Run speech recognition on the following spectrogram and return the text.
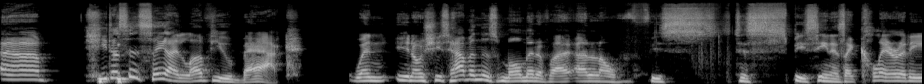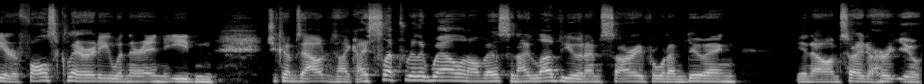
Uh, he doesn't say I love you back. When, you know, she's having this moment of I, I don't know if he's to be seen as like clarity or false clarity when they're in Eden. She comes out and like, I slept really well and all this, and I love you, and I'm sorry for what I'm doing. You know, I'm sorry to hurt you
